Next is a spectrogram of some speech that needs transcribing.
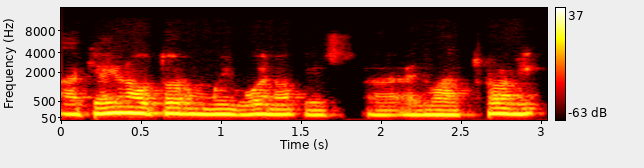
Aquí hay un autor muy bueno que es Edward Tronick,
